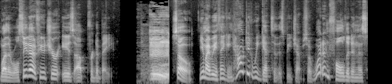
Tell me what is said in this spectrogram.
Whether we'll see that future is up for debate. so, you might be thinking, how did we get to this beach episode? What unfolded in this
